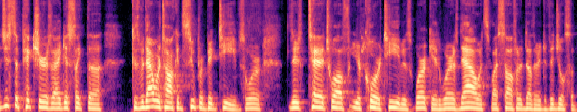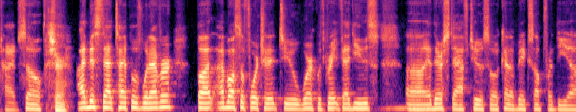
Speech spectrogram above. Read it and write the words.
just the pictures. I guess like the because now we're talking super big teams where there's 10 or 12 your core team is working whereas now it's myself and another individual sometimes so sure i miss that type of whatever but i'm also fortunate to work with great venues uh, and their staff too so it kind of makes up for the uh,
